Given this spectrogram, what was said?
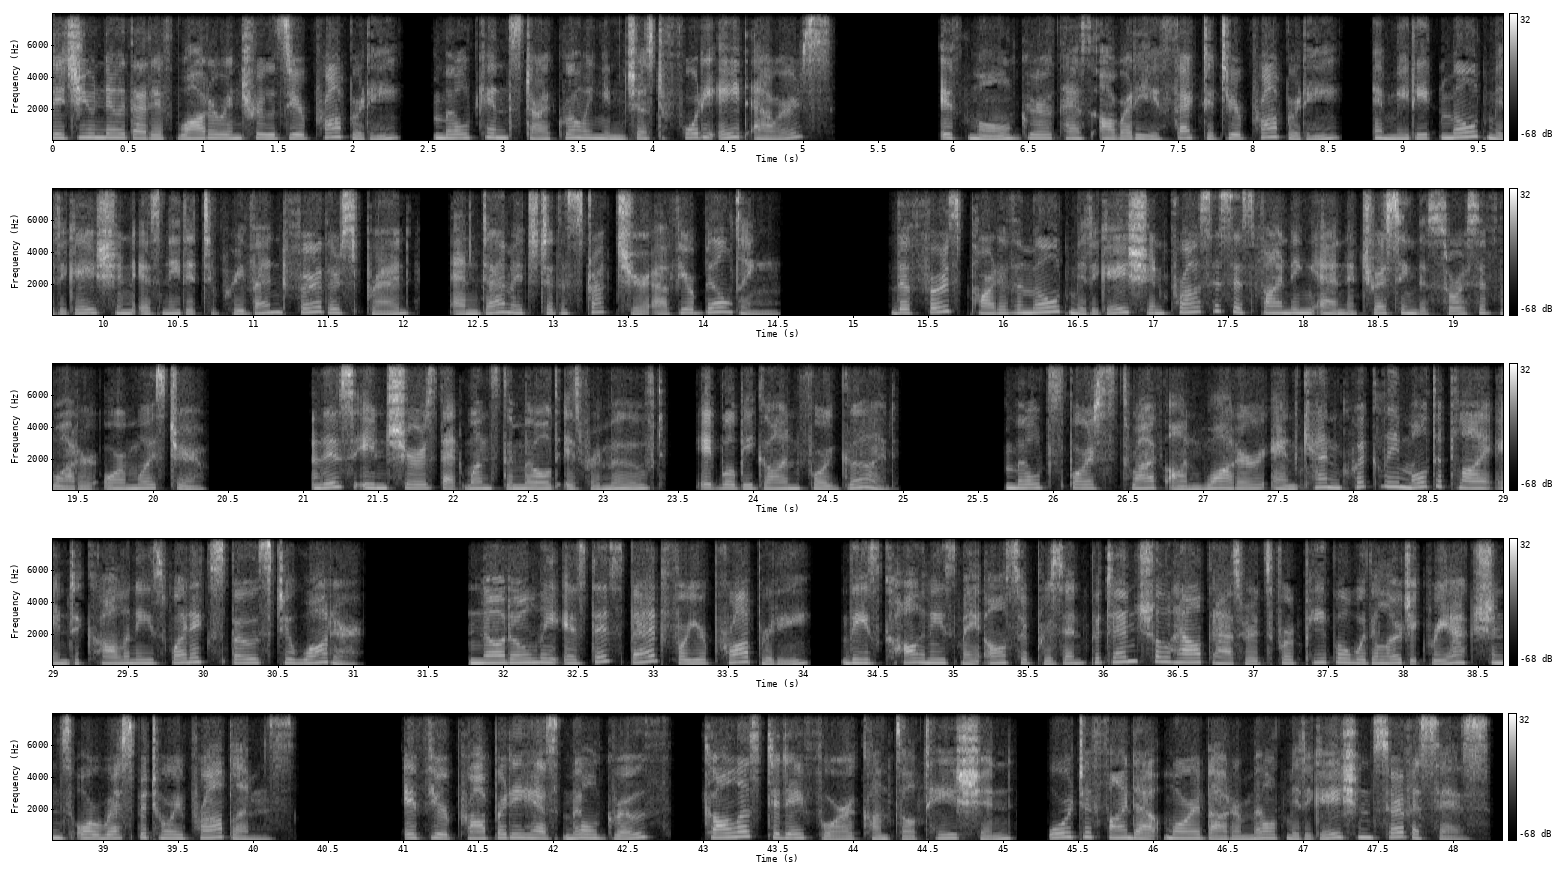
Did you know that if water intrudes your property, mold can start growing in just 48 hours? If mold growth has already affected your property, immediate mold mitigation is needed to prevent further spread and damage to the structure of your building. The first part of the mold mitigation process is finding and addressing the source of water or moisture. This ensures that once the mold is removed, it will be gone for good. Mold spores thrive on water and can quickly multiply into colonies when exposed to water. Not only is this bad for your property, these colonies may also present potential health hazards for people with allergic reactions or respiratory problems. If your property has mold growth, call us today for a consultation or to find out more about our mold mitigation services.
